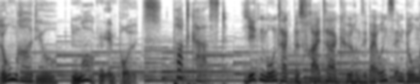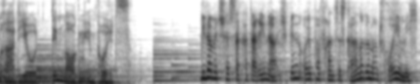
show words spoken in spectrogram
Domradio Morgenimpuls. Podcast. Jeden Montag bis Freitag hören Sie bei uns im Domradio den Morgenimpuls. Wieder mit Schwester Katharina. Ich bin Euper Franziskanerin und freue mich,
